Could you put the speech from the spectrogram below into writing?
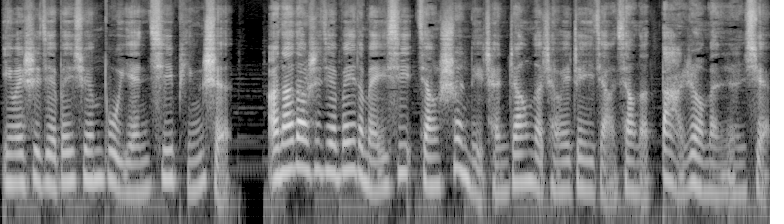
因为世界杯宣布延期评审，而拿到世界杯的梅西将顺理成章地成为这一奖项的大热门人选。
